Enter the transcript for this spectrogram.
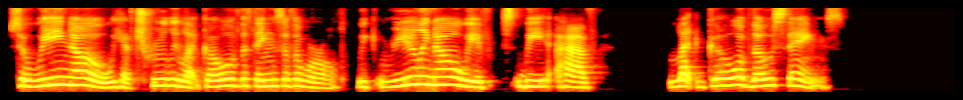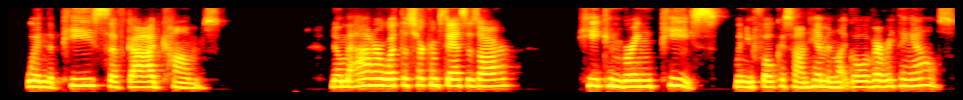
So we know we have truly let go of the things of the world. We really know we've we have let go of those things when the peace of God comes no matter what the circumstances are, He can bring peace when you focus on Him and let go of everything else.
